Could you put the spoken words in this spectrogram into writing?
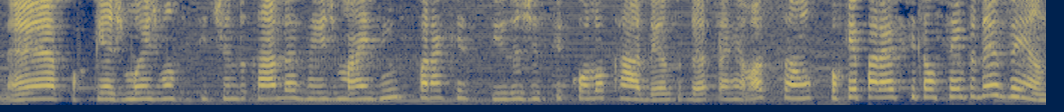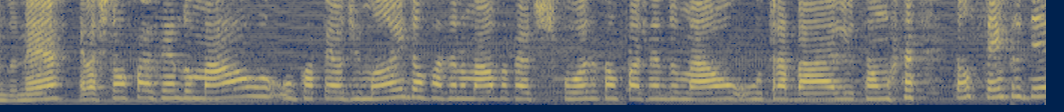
né? Porque as mães vão se sentindo cada vez mais enfraquecidas de se colocar dentro dessa relação, porque parece que estão sempre devendo, né? Elas estão fazendo mal o papel de mãe, estão fazendo mal o papel de esposa, estão fazendo mal o trabalho, estão sempre devendo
